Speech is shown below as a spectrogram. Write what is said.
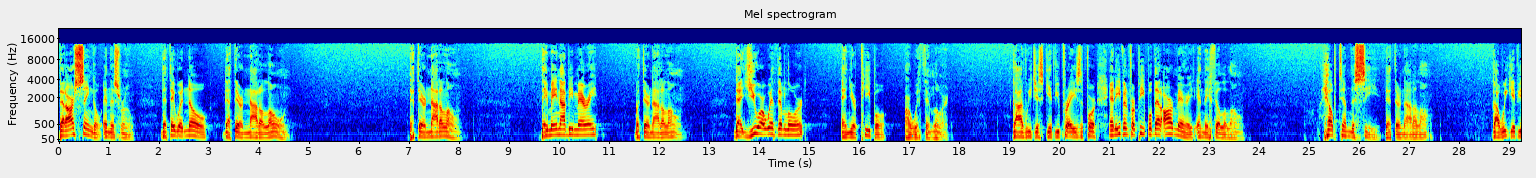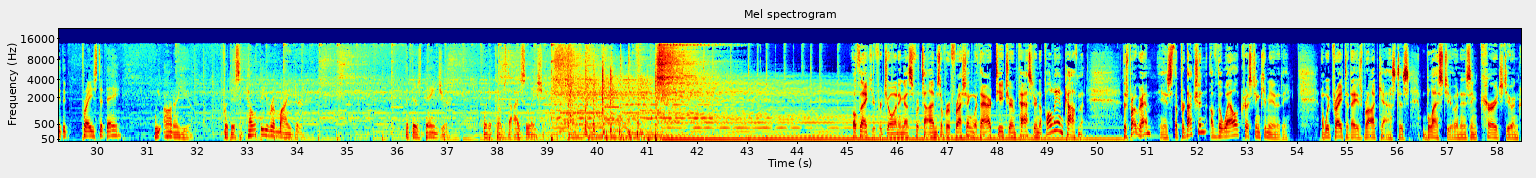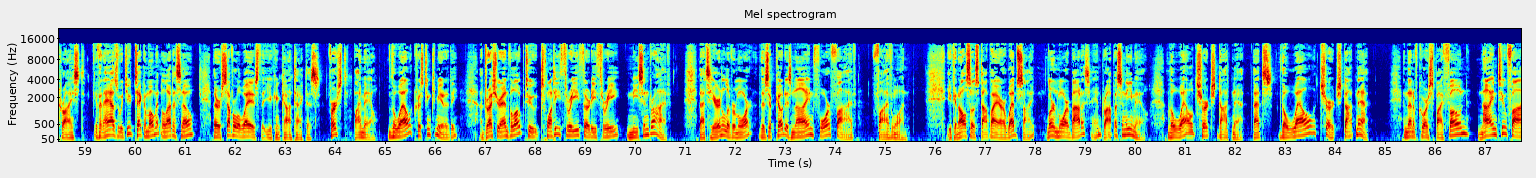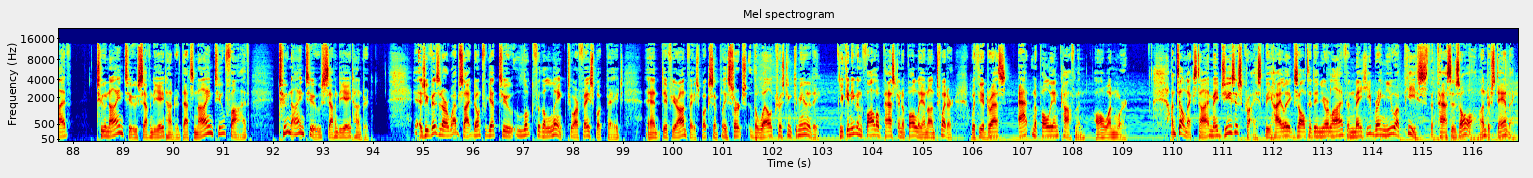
that are single in this room, that they would know that they're not alone that they're not alone. They may not be married, but they're not alone. That you are with them, Lord, and your people are with them, Lord. God, we just give you praise for, and even for people that are married and they feel alone. Help them to see that they're not alone. God, we give you the praise today. We honor you for this healthy reminder that there's danger when it comes to isolation. Well, thank you for joining us for Times of Refreshing with our teacher and pastor, Napoleon Kaufman. This program is the production of the Well Christian Community. And we pray today's broadcast has blessed you and has encouraged you in Christ. If it has, would you take a moment and let us know? There are several ways that you can contact us. First, by mail. The Well Christian Community. Address your envelope to 2333 Nissen Drive. That's here in Livermore. The zip code is 94551. You can also stop by our website, learn more about us, and drop us an email. TheWellChurch.net. That's TheWellChurch.net. And then, of course, by phone, 925 292 7800. That's 925 292 7800. As you visit our website, don't forget to look for the link to our Facebook page. And if you're on Facebook, simply search The Well Christian Community. You can even follow Pastor Napoleon on Twitter with the address at Napoleon Kaufman, all one word. Until next time, may Jesus Christ be highly exalted in your life and may he bring you a peace that passes all understanding.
